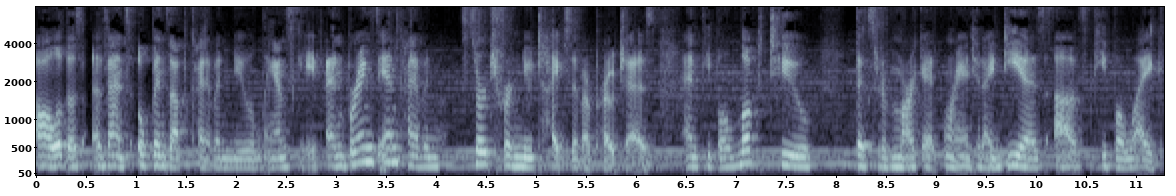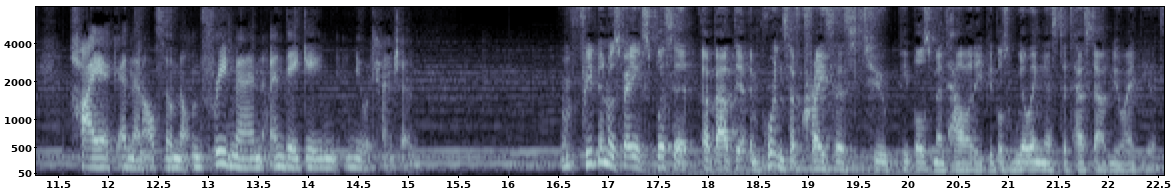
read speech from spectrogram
all of those events opens up kind of a new landscape and brings in kind of a search for new types of approaches. And people look to the sort of market oriented ideas of people like Hayek and then also Milton Friedman, and they gain new attention. Friedman was very explicit about the importance of crisis to people's mentality, people's willingness to test out new ideas.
